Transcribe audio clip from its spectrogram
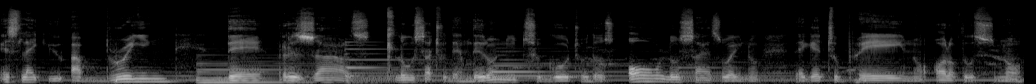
it's like you are bringing the results closer to them. They don't need to go to those all those sites where you know they get to pay you know all of those. No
